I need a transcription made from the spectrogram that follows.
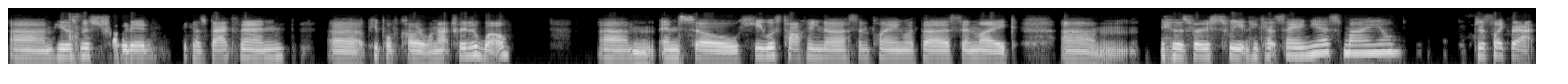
Um, he was mistreated because back then, uh, people of color were not treated well. Um, and so he was talking to us and playing with us, and like, um, he was very sweet, and he kept saying, "Yes, ma'am," just like that.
